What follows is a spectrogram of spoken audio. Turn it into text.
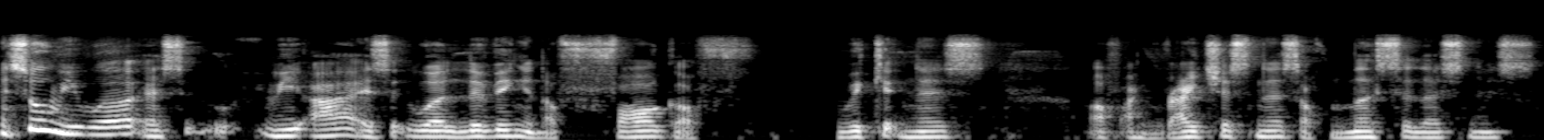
And so we were as we are as it were living in a fog of wickedness, of unrighteousness, of mercilessness.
